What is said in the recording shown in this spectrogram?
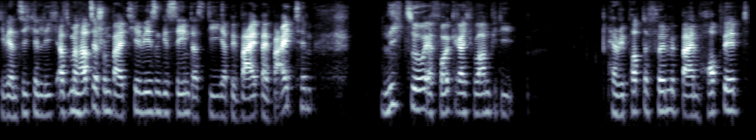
die werden sicherlich, also man hat es ja schon bei Tierwesen gesehen, dass die ja bei, bei weitem nicht so erfolgreich waren wie die Harry Potter Filme. Beim Hobbit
